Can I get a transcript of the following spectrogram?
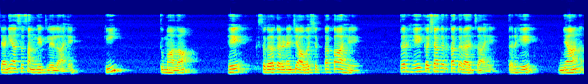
त्यांनी असं सांगितलेलं आहे की तुम्हाला हे सगळं करण्याची आवश्यकता का आहे? तर हे कशा करता करायचं आहे? तर हे ज्ञान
